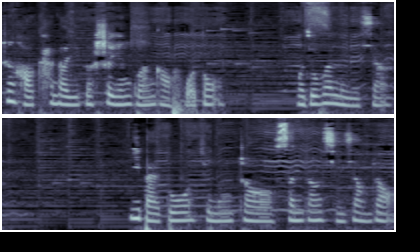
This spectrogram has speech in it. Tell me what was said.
正好看到一个摄影馆搞活动，我就问了一下，一百多就能照三张形象照，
